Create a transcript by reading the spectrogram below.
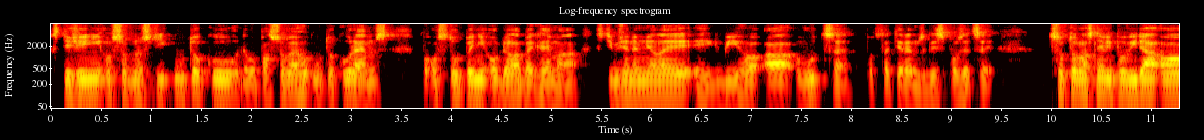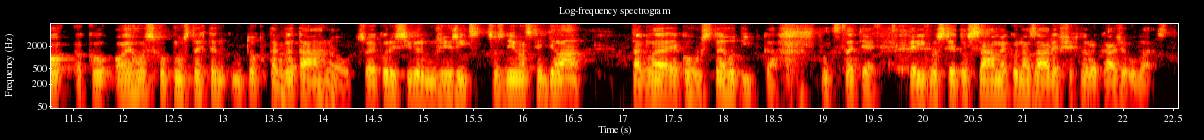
stěžejní osobností útoku nebo pasového útoku Rams, po odstoupení Odela Beckhama s tím, že neměli Higbyho a Woodse v podstatě Rams k dispozici. Co to vlastně vypovídá o, jako, o jeho schopnostech ten útok takhle táhnout? Co jako receiver může říct, co z něj vlastně dělá takhle jako hustého týpka v podstatě, který prostě to sám jako na zádech všechno dokáže uvést.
